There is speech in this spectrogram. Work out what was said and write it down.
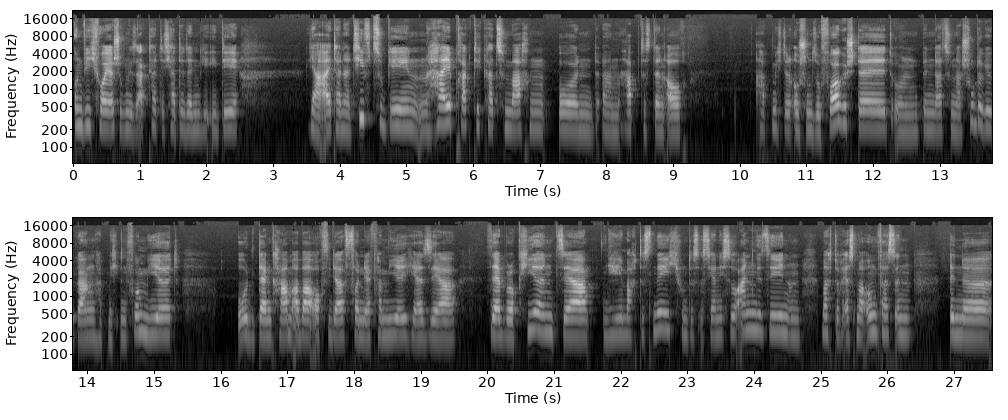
Und wie ich vorher schon gesagt hatte, ich hatte dann die Idee, ja, alternativ zu gehen, ein Heilpraktiker zu machen und ähm, habe das dann auch, habe mich dann auch schon so vorgestellt und bin da zu einer Schule gegangen, habe mich informiert und dann kam aber auch wieder von der Familie her sehr, sehr blockierend, sehr, nee, mach das nicht und das ist ja nicht so angesehen und mach doch erstmal irgendwas in, in, eine,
